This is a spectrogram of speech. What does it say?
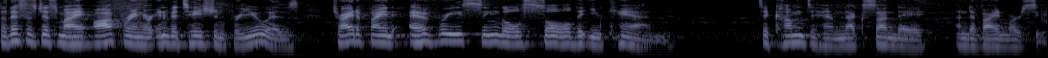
So this is just my offering or invitation for you is Try to find every single soul that you can to come to Him next Sunday on Divine Mercy.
